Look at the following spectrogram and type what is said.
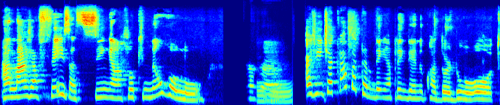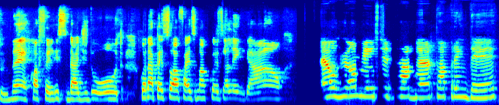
a Ná já fez assim, ela falou que não rolou. Uhum. A gente acaba também aprendendo com a dor do outro, né? Com a felicidade do outro. Quando a pessoa faz uma coisa legal. É o realmente estar aberto a aprender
